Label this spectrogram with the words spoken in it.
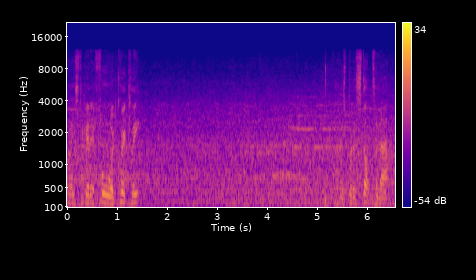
Tries to get it forward quickly. That has put a stop to that.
